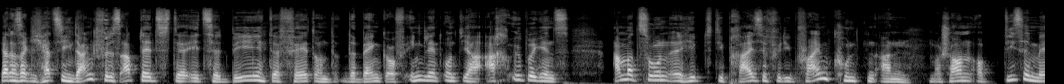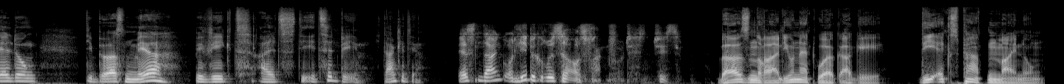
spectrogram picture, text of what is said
Ja, dann sage ich herzlichen Dank für das Update der EZB, der Fed und the Bank of England. Und ja, ach, übrigens, Amazon erhebt die Preise für die Prime-Kunden an. Mal schauen, ob diese Meldung die Börsen mehr bewegt als die EZB. Ich danke dir. Besten Dank und liebe Grüße aus Frankfurt. Tschüss. Börsenradio Network AG. Die Expertenmeinung.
